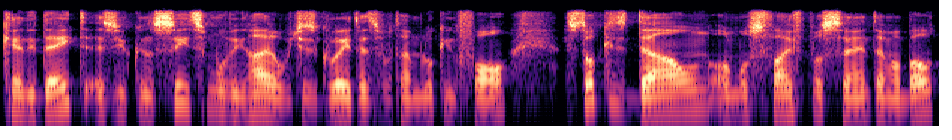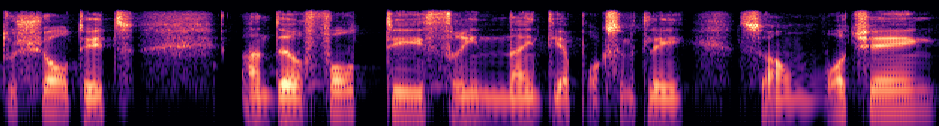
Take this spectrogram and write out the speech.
candidate. As you can see, it's moving higher, which is great. That's what I'm looking for. Stock is down almost 5%. I'm about to short it under 43.90 approximately. So I'm watching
